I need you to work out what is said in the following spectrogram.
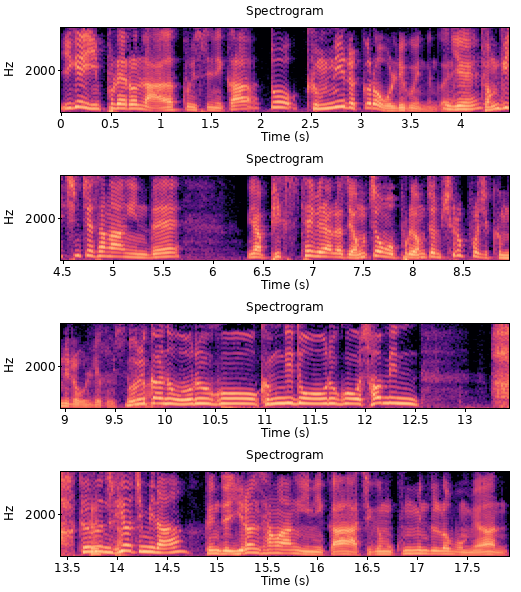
이게 인플레로 나가고 있으니까 또 금리를 끌어올리고 있는 거예요. 예. 경기 침체 상황인데 그냥 빅스텝이라 그래서 0.5% 0.75%씩 금리를 올리고 있어요. 물가는 오르고 금리도 오르고 서민 들은 그렇죠. 휘어집니다. 그 이제 이런 상황이니까 지금 국민들로 보면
